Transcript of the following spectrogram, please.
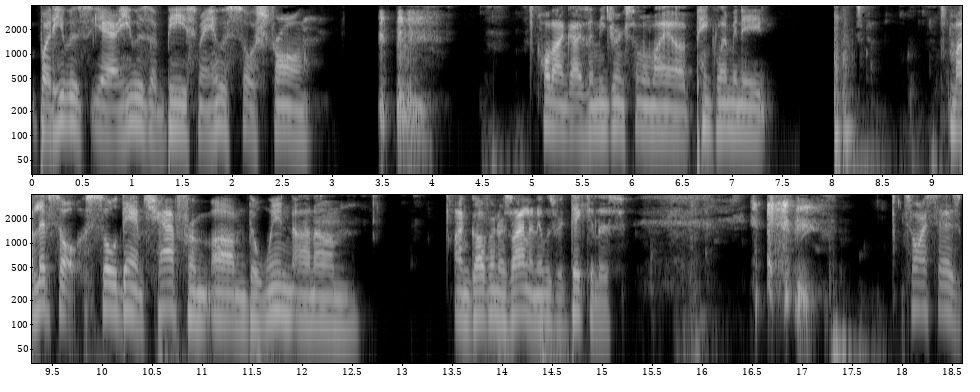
but he was, yeah, he was a beast, man. He was so strong. Hold on, guys. Let me drink some of my uh, pink lemonade. My lips are so damn chapped from um, the wind on um on Governor's Island. It was ridiculous. Torn says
